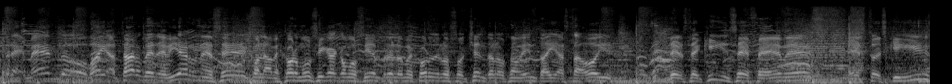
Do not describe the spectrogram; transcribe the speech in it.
Tremendo, vaya tarde de viernes, ¿eh? con la mejor música como siempre, lo mejor de los 80, los 90 y hasta hoy, desde Kiss FM. Esto es Kiss,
